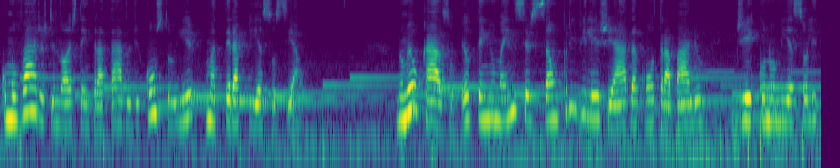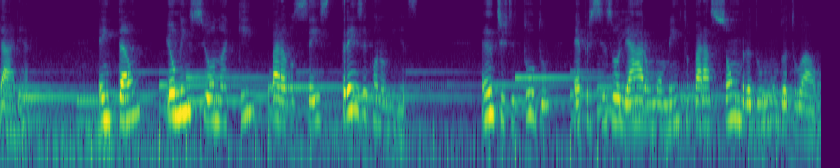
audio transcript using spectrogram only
como vários de nós têm tratado de construir uma terapia social. No meu caso, eu tenho uma inserção privilegiada com o trabalho de economia solidária. Então, eu menciono aqui para vocês três economias. Antes de tudo, é preciso olhar um momento para a sombra do mundo atual.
